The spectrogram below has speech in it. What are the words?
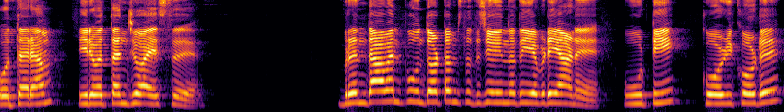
ഉത്തരം ഇരുപത്തഞ്ച് വയസ്സ്. ബൃന്ദാവൻ പൂന്തോട്ടം സ്ഥിതി ചെയ്യുന്നത് എവിടെയാണ്? ഊട്ടി കോഴിക്കോട്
